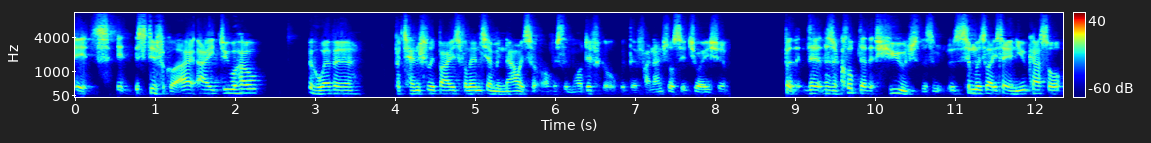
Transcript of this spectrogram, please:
it's it's difficult. I, I do hope whoever potentially buys Valencia. I mean, now it's obviously more difficult with the financial situation. But there, there's a club there that's huge. There's similar to, like you say, in Newcastle,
